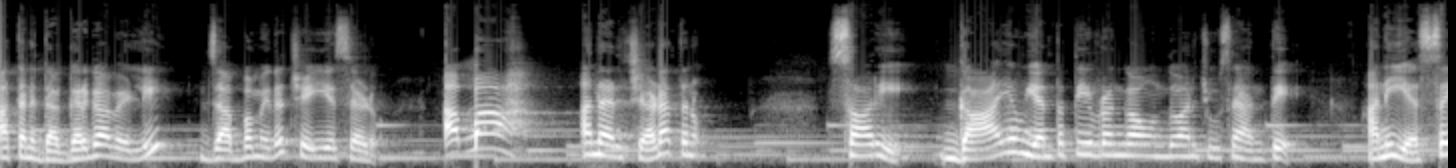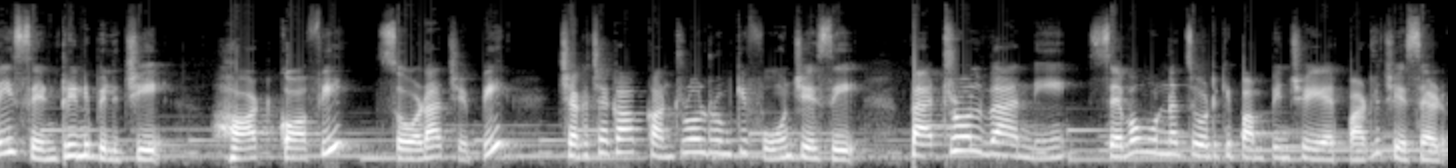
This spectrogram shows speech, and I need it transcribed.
అతని దగ్గరగా వెళ్ళి జబ్బ మీద చెయ్యేశాడు అబ్బా! అని అరిచాడు అతను. సారీ గాయం ఎంత తీవ్రంగా ఉందో అని చూసే అంతే అని ఎస్ఐ సెంట్రీని పిలిచి హాట్ కాఫీ సోడా చెప్పి చకచకా కంట్రోల్ రూమ్కి ఫోన్ చేసి పెట్రోల్ వ్యాన్ని శవం ఉన్న చోటికి పంపించే ఏర్పాట్లు చేశాడు.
